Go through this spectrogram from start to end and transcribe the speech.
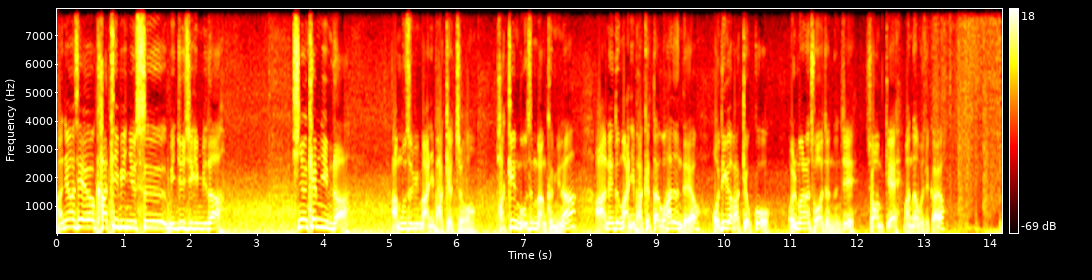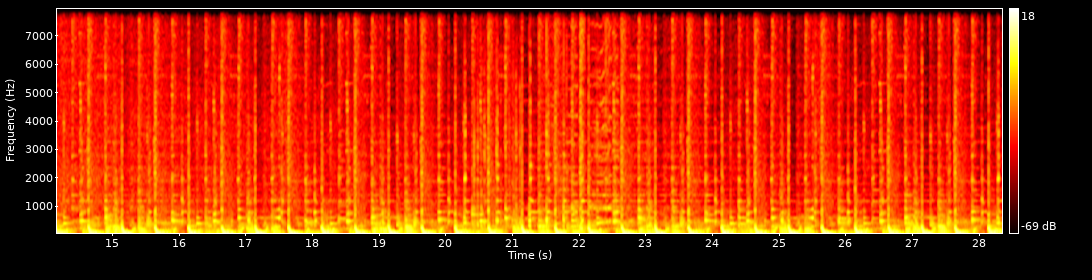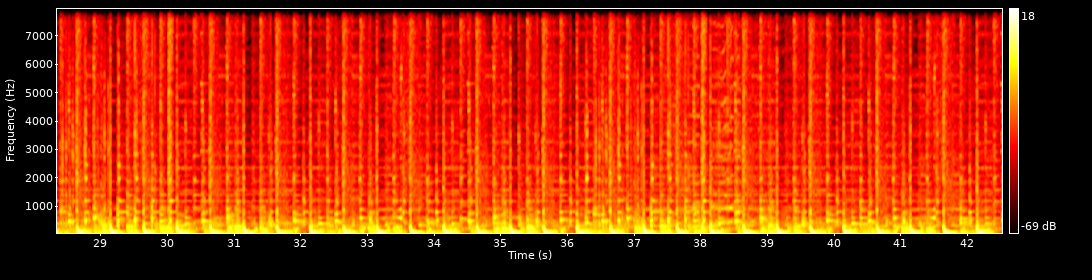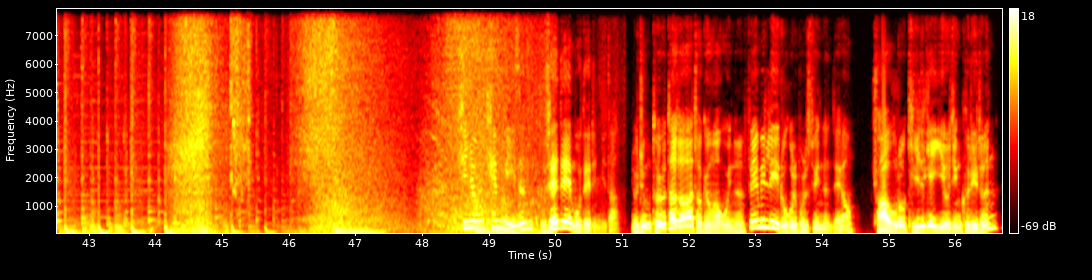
안녕하세요. 카티비 뉴스 민준식입니다. 신형 캠리입니다. 앞모습이 많이 바뀌었죠. 바뀐 모습만큼이나 안에도 많이 바뀌었다고 하는데요. 어디가 바뀌었고 얼마나 좋아졌는지 저와 함께 만나보실까요? 신형 캠리는 9세대 모델입니다. 요즘 토요타가 적용하고 있는 패밀리 룩을 볼 수 있는데요. 좌우로 길게 이어진 그릴은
